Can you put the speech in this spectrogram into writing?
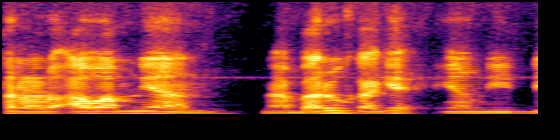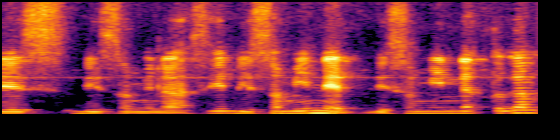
terlalu awamnya. Nah, baru kaget yang di dis, diseminasi, diseminate. Diseminate itu kan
